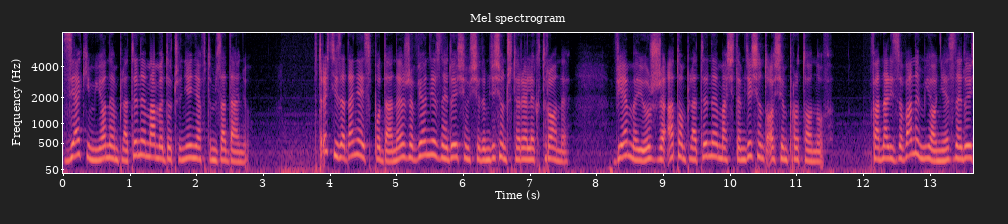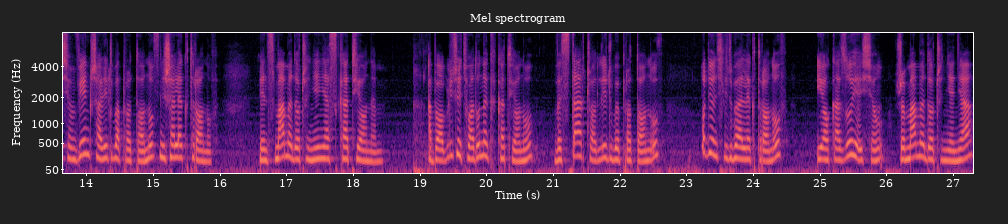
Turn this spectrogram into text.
z jakim jonem platyny mamy do czynienia w tym zadaniu. Treści zadania jest podane, że w jonie znajduje się 74 elektrony. Wiemy już, że atom platyny ma 78 protonów. W analizowanym jonie znajduje się większa liczba protonów niż elektronów, więc mamy do czynienia z kationem. Aby obliczyć ładunek kationu, wystarczy od liczby protonów odjąć liczbę elektronów i okazuje się, że mamy do czynienia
